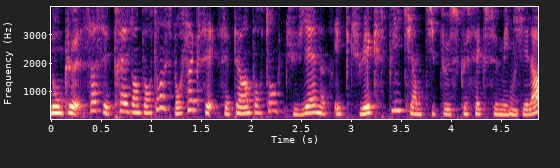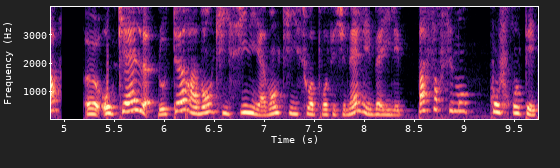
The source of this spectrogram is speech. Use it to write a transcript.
Donc euh, ça c'est très important, c'est pour ça que c'était important que tu viennes et que tu expliques un petit peu ce que c'est que ce métier-là, euh, auquel l'auteur, avant qu'il signe, avant qu'il soit professionnel, eh ben, il n'est pas forcément confronté.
